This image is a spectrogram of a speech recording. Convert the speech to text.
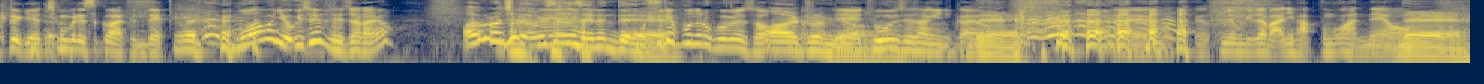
그러게요, 충분했을 것 같은데 뭐 하면 여기서 해도 되잖아요. 아, 그렇죠. 여기서 는 되는데. 뭐 휴대폰으로 보면서. 아, 그럼요. 예, 좋은 세상이니까요. 네. 네. 손정 기자 많이 바쁜 것 같네요. 네.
